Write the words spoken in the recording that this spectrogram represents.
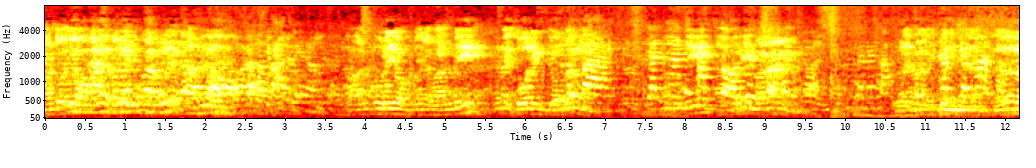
มาตัวโยกมาเลยมาเลยมาเลยมาเลยเอาตัวเดียวนี่แหละวันนี้แล้วอีกตัวหนึ่งโยกแล้วมาจัดงานให้ทำต่อเรื่องใช่ไหมคะเลยมาอีกตัวหนึ่งเออ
